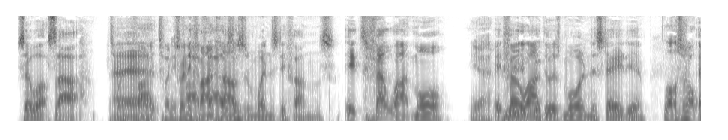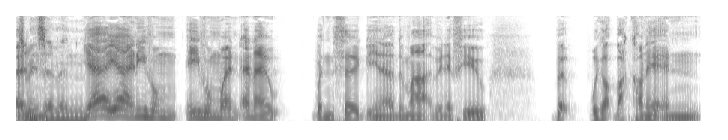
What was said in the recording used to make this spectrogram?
so what's that? 25 Uh, 25,000 Wednesday fans. It felt like more. yeah, It felt Really like good. there was more in the stadium. lots of optimism and, yeah, yeah, and even even when you know when the third, you know, there might have been a few, but we got back on it and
